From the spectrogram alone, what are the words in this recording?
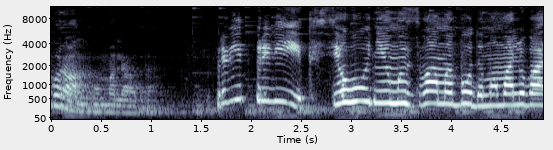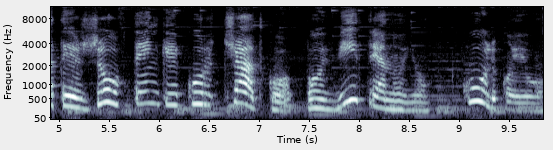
Доброго ранку, малята! Привіт-привіт! Сьогодні ми з вами будемо малювати жовтеньке курчатко повітряною кулькою.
